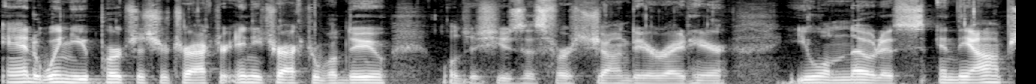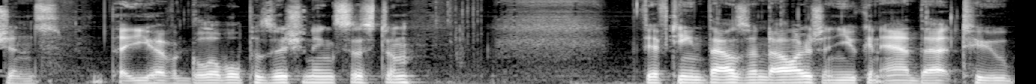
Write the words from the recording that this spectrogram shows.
and when you purchase your tractor, any tractor will do, we'll just use this first John Deere right here, you will notice in the options that you have a global positioning system, $15,000, and you can add that to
